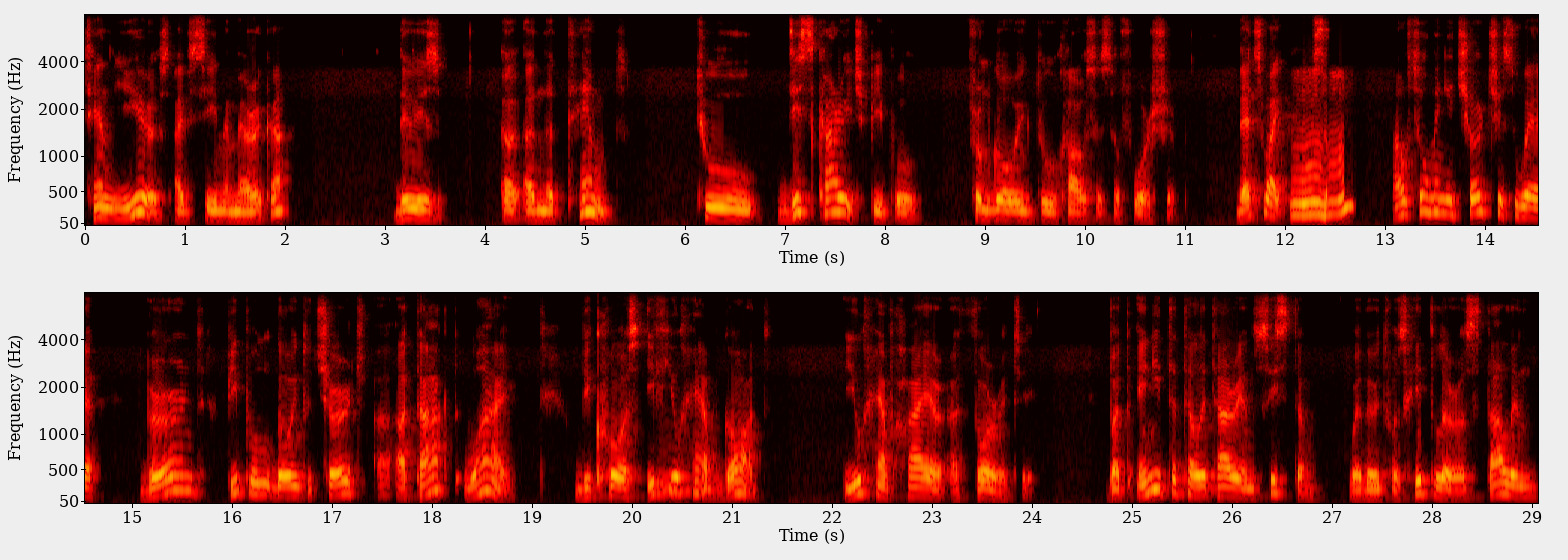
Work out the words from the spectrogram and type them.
10 years, I've seen America, there is a, an attempt to discourage people from going to houses of worship. That's why mm-hmm. so, how so many churches were burned, people going to church uh, attacked. Why? Because if you mm-hmm. have God, you have higher authority. But any totalitarian system, whether it was Hitler or Stalin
